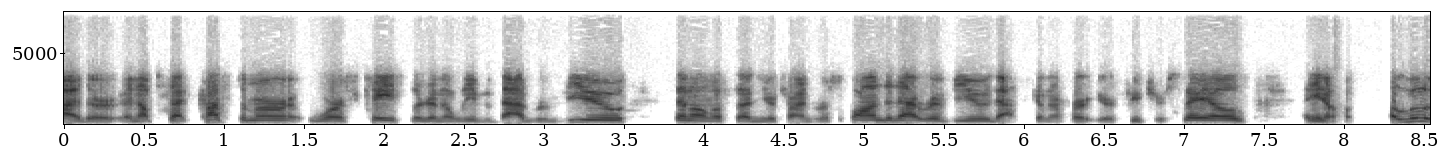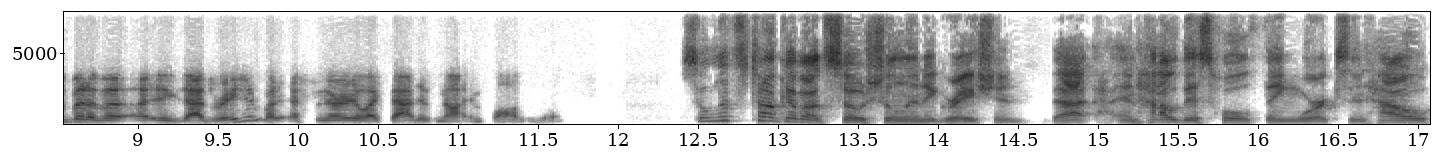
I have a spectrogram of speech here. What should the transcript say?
either an upset customer worst case they're going to leave a bad review then all of a sudden you're trying to respond to that review that's going to hurt your future sales. You know a little bit of a, an exaggeration but a scenario like that is not implausible. So let's talk about social integration that and how this whole thing works and how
